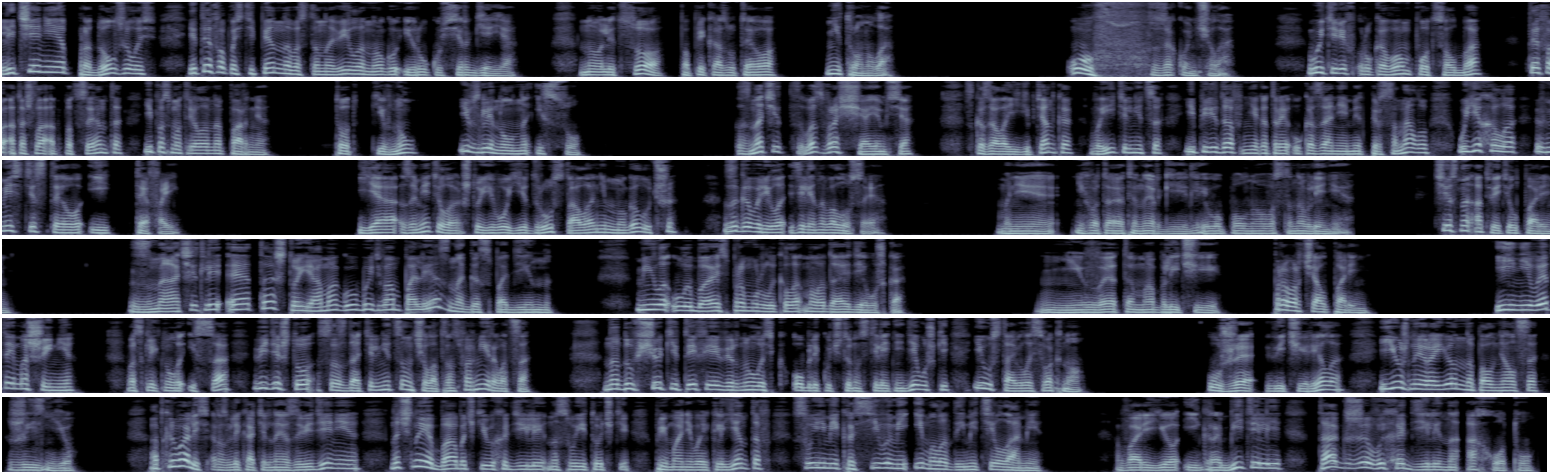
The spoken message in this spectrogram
Лечение продолжилось, и Тефа постепенно восстановила ногу и руку Сергея. Но лицо, по приказу Тео, не тронула. Уф, закончила. Вытерев рукавом под со лба, Тефа отошла от пациента и посмотрела на парня. Тот кивнул и взглянул на Иссу. — Значит, возвращаемся, — сказала египтянка, воительница, и, передав некоторые указания медперсоналу, уехала вместе с Тео и Тефой. «Я заметила, что его ядру стало немного лучше», — заговорила зеленоволосая. «Мне не хватает энергии для его полного восстановления», — честно ответил парень. «Значит ли это, что я могу быть вам полезна, господин?» Мило улыбаясь, промурлыкала молодая девушка. — Не в этом обличии, — проворчал парень. — И не в этой машине, — воскликнула Иса, видя, что создательница начала трансформироваться. Надув щеки, Тефия вернулась к облику четырнадцатилетней девушки и уставилась в окно. Уже вечерело, и южный район наполнялся жизнью. Открывались развлекательные заведения, ночные бабочки выходили на свои точки, приманивая клиентов своими красивыми и молодыми телами. Варье и грабители также выходили на охоту.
